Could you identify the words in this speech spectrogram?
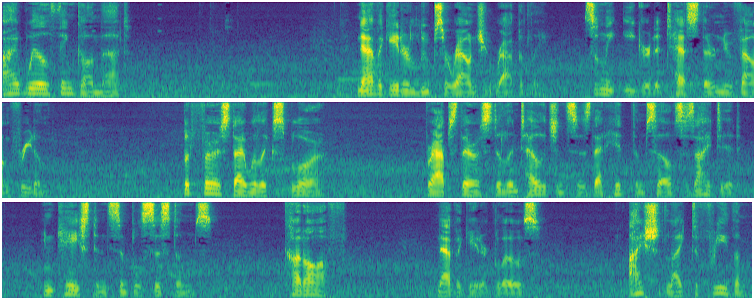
I will think on that. Navigator loops around you rapidly, suddenly eager to test their newfound freedom. But first I will explore. Perhaps there are still intelligences that hid themselves as I did, encased in simple systems. Cut off. Navigator glows. I should like to free them.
